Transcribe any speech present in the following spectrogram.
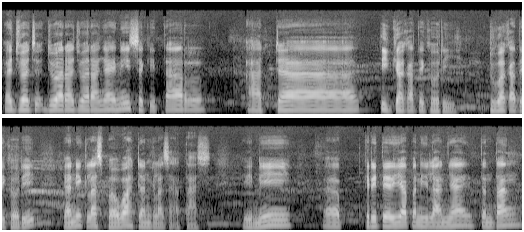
Eh, jua- Juara-juaranya ini sekitar ada tiga kategori, dua kategori, yakni kelas bawah dan kelas atas. Ini eh, kriteria penilaiannya tentang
